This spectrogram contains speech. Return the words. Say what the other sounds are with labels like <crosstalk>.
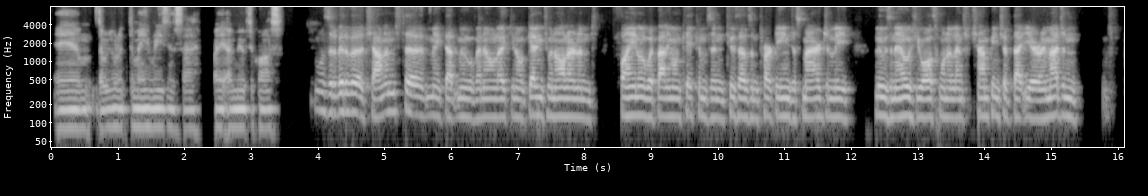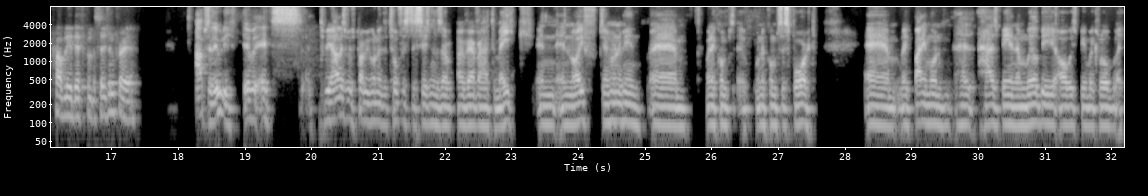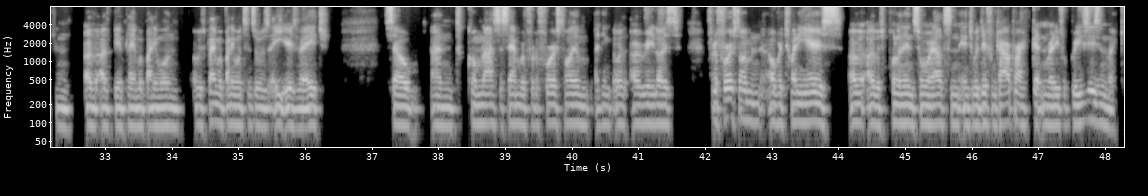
um, that was one of the main reasons that I, I moved across. Was it a bit of a challenge to make that move? I know, like you know, getting to an All Ireland final with Ballymun Kickhams in 2013, just marginally losing out. You also won a Leinster Championship that year. I imagine it was probably a difficult decision for you. Absolutely, it, it's to be honest, it was probably one of the toughest decisions I've, I've, ever had to make in, in life. Do you know what I mean? Um, when it comes to, when it comes to sport, um, like Ballymun has, has been and will be always be my club. Like, and I've, I've been playing with Ballymun. I was playing with Ballymun since I was eight years of age. So, and come last December for the first time, I think I, I realised for the first time in over 20 years, I, I was pulling in somewhere else and into a different car park, getting ready for preseason. Like,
